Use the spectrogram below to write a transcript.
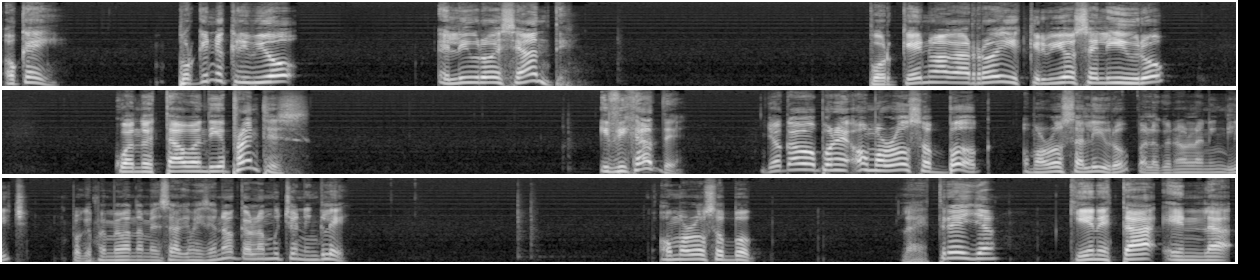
Ok. ¿Por qué no escribió el libro ese antes? ¿Por qué no agarró y escribió ese libro cuando estaba en The Apprentice. Y fíjate, yo acabo de poner Omarosa Book, Omarosa libro, para los que no hablan inglés, porque después me mandan mensajes y me dicen, no, que hablan mucho en inglés. Omarosa Book, la estrella, quién está en la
